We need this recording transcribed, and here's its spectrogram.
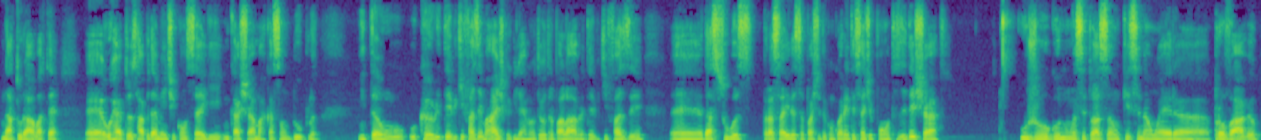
natural até, é, o Raptors rapidamente consegue encaixar a marcação dupla. Então o Curry teve que fazer mágica, Guilherme, não tem outra palavra. Teve que fazer é, das suas para sair dessa partida com 47 pontos e deixar o jogo numa situação que, se não era provável,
